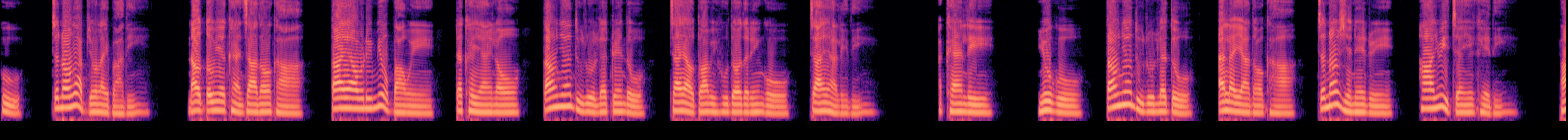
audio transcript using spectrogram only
ဟုကျွန်တော်ကပြောလိုက်ပါသည်နောက်၃ရက်ခန့်ကြာသောအခါတာယာဝတီမြို့ပါဝင်တခရိုင်လုံးတောင်းကျမ်းသူတို့လက်တွင်းသို့ ကြားရောက်သွားပြီဟူသောသတင်းကိုကြားရလေသည်အခန်းလေးမြို့ကိုတောင်းကျမ်းသူတို့လက်သို့အပ်လိုက်ရသောအခါကျွန်တော်ရင်ထဲတွင် ဟာ၍ကြံရစ်ခဲ့သည်ဘာ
